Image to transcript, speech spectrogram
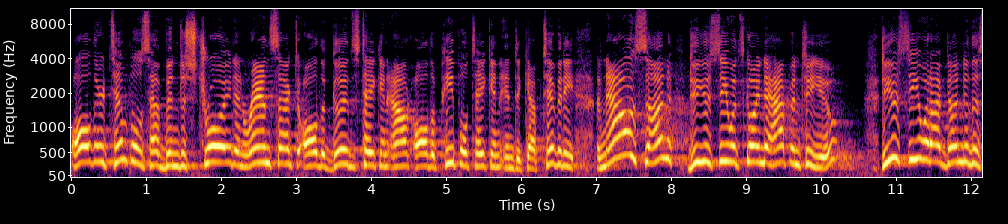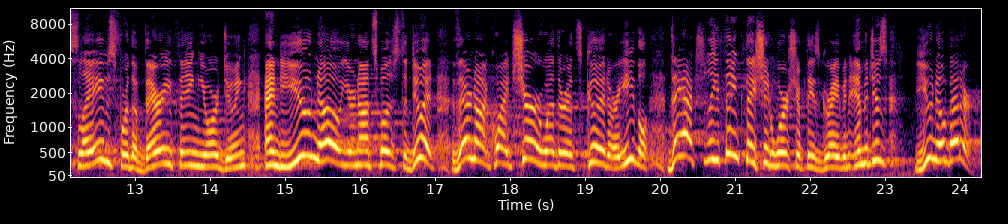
All their temples have been destroyed and ransacked, all the goods taken out, all the people taken into captivity. Now, son, do you see what's going to happen to you? Do you see what I've done to the slaves for the very thing you're doing? And you know you're not supposed to do it. They're not quite sure whether it's good or evil. They actually think they should worship these graven images. You know better.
